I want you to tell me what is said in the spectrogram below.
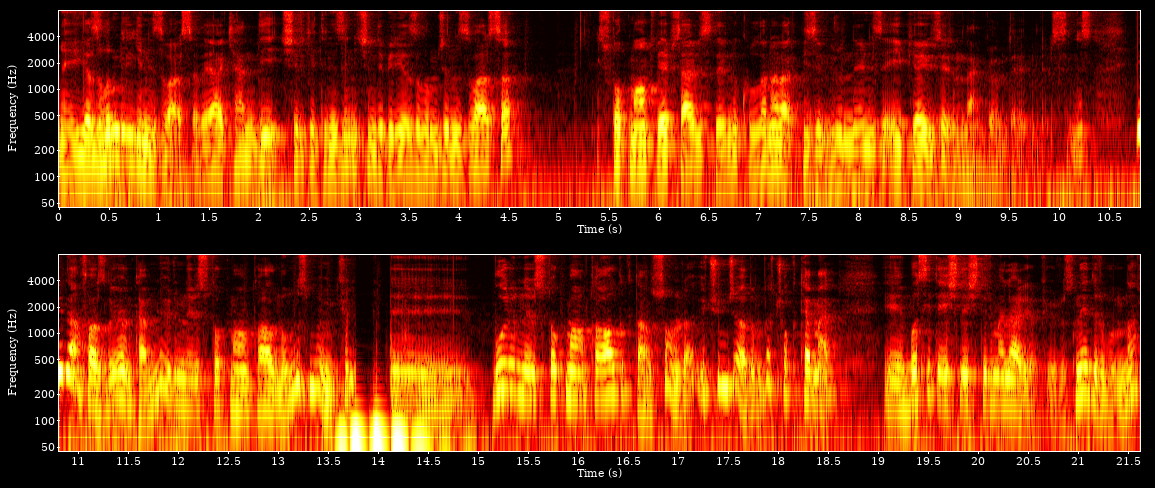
yazılım bilginiz varsa veya kendi şirketinizin içinde bir yazılımcınız varsa Stockmount web servislerini kullanarak bize ürünlerinizi API üzerinden gönderebilirsiniz. Birden fazla yöntemle ürünleri Stockmount'a almamız mümkün. Ee, bu ürünleri Stockmount'a aldıktan sonra üçüncü adımda çok temel e, basit eşleştirmeler yapıyoruz. Nedir bunlar?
